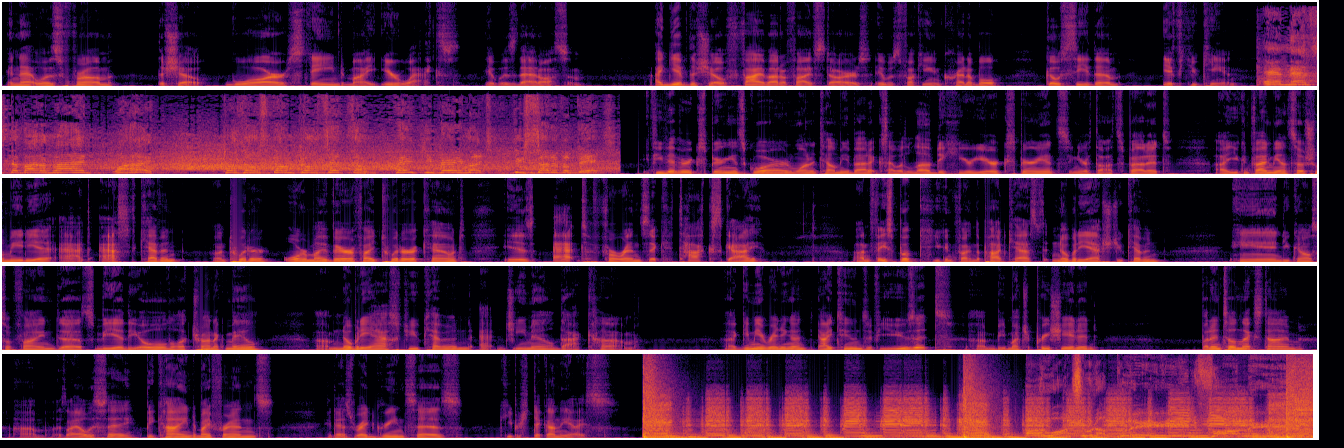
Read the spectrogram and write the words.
and that was from the show. GWAR stained my earwax. It was that awesome. I give the show 5 out of 5 stars. It was fucking incredible. Go see them if you can. And that's the bottom line. Why? Because old Stone Cold said so. Thank you very much, you son of a bitch. If you've ever experienced GWAR and want to tell me about it, because I would love to hear your experience and your thoughts about it, uh, you can find me on social media at AskKevin on Twitter, or my verified Twitter account is at Forensic Guy. On Facebook, you can find the podcast Nobody Asked You Kevin, and you can also find us via the old electronic mail, um, Nobody Asked You Kevin at gmail.com. Uh, give me a rating on iTunes if you use it, um, be much appreciated. But until next time, um, as I always say, be kind, my friends. And as Red Green says, keep your stick on the ice. I want you to bleed.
